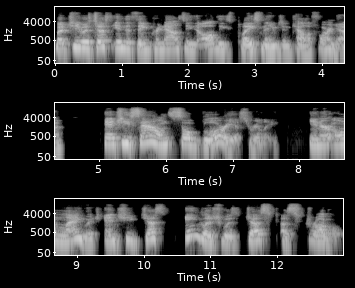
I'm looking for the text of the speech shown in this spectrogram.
But she was just in the thing pronouncing all these place names in California, and she sounds so glorious, really, in her own language. And she just English was just a struggle,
